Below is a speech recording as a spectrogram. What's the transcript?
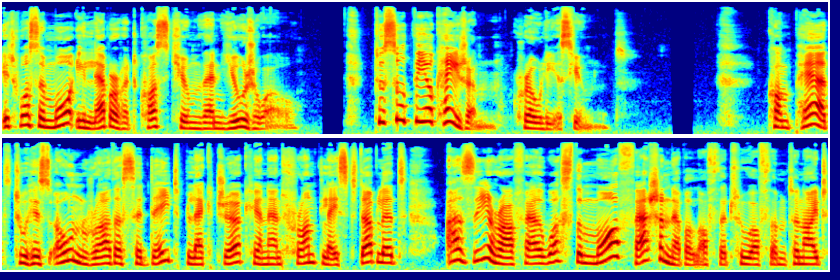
It was a more elaborate costume than usual. To suit the occasion, Crowley assumed. Compared to his own rather sedate black jerkin and front laced doublet, Aziraphale was the more fashionable of the two of them tonight,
